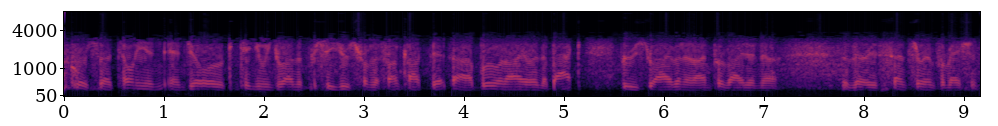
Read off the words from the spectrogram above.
Of course, uh, Tony and, and Joe are continuing to run the procedures from the front cockpit. Uh, Brew and I are in the back. Brew's driving, and I'm providing uh, the various sensor information.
